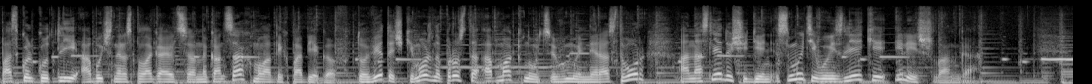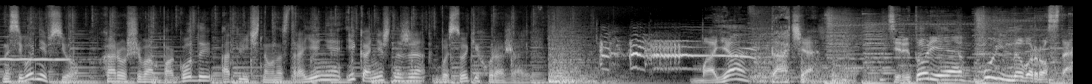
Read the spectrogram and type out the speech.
Поскольку тли обычно располагаются на концах молодых побегов, то веточки можно просто обмакнуть в мыльный раствор, а на следующий день смыть его из лейки или из шланга. На сегодня все. Хорошей вам погоды, отличного настроения и, конечно же, высоких урожаев. Моя дача. Территория буйного роста.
